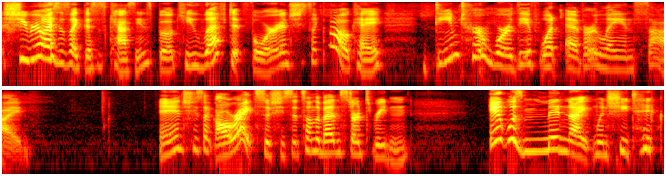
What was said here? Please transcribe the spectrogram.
she realizes like this is Cassian's book. He left it for her, and she's like, Oh, okay. Deemed her worthy of whatever lay inside. And she's like, All right. So she sits on the bed and starts reading. it was midnight when she take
